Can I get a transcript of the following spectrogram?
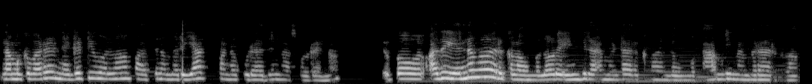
நமக்கு வர நெகட்டிவ் எல்லாம் பார்த்து நம்ம ரியாக்ட் பண்ணக்கூடாதுன்னு நான் சொல்றேன்னா இப்போ அது என்னவா இருக்கலாம்? உங்களோட என்விரான்மெண்டா இருக்கலாம் இல்லை உங்க ஃபேமிலி மெம்பரா இருக்கலாம்.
